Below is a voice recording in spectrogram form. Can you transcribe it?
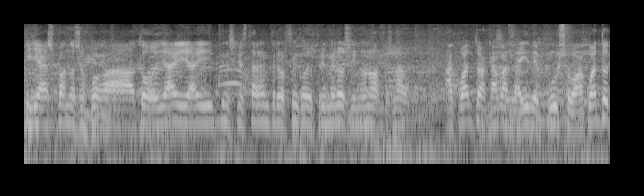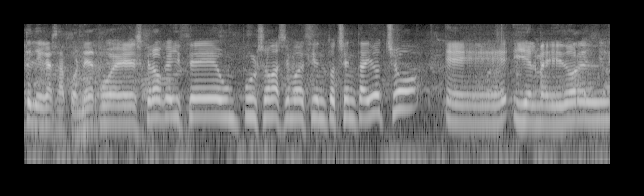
y ya es cuando se juega todo ya y ahí tienes que estar entre los cinco de primeros y no, no haces nada. ¿A cuánto acabas ahí de pulso? ¿A cuánto te llegas a poner? Pues creo que hice un pulso máximo de 188 eh, y el medidor, el,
